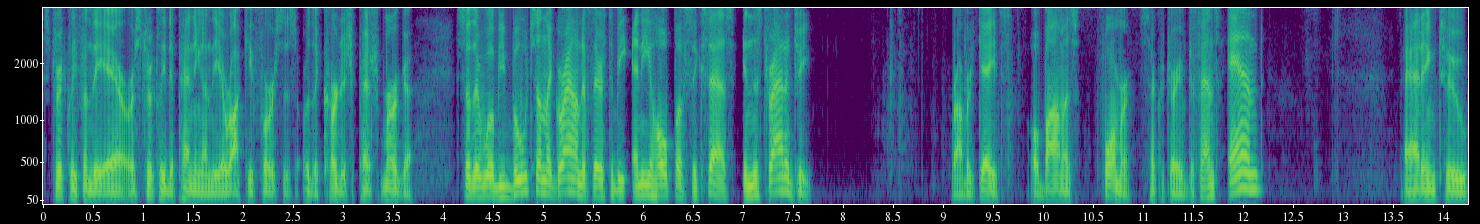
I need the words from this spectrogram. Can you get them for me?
strictly from the air or strictly depending on the Iraqi forces or the Kurdish Peshmerga so there will be boots on the ground if there's to be any hope of success in the strategy. Robert Gates, Obama's former Secretary of Defense, and adding to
